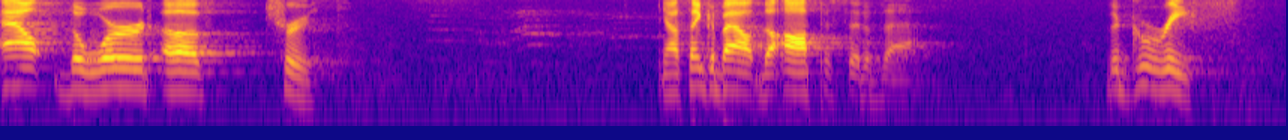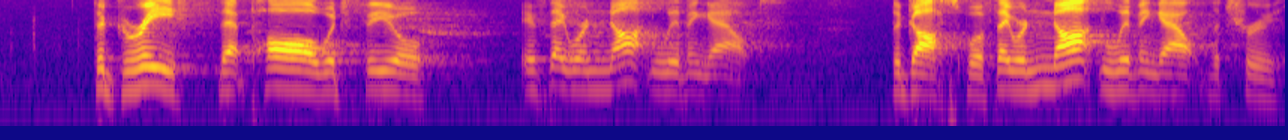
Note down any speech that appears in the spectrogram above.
out the word of truth. Now, think about the opposite of that the grief. The grief that Paul would feel if they were not living out the gospel, if they were not living out the truth.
